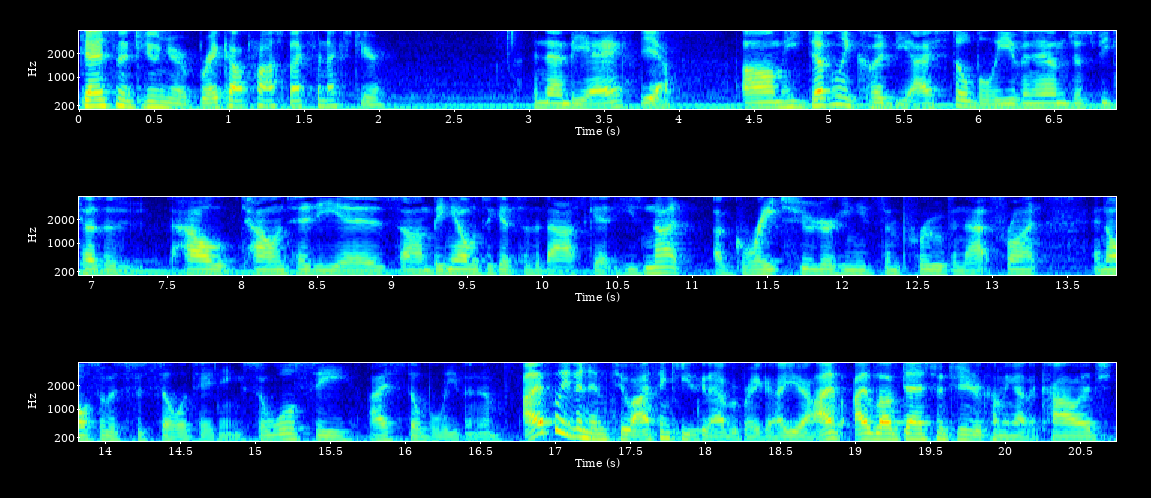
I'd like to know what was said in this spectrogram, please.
Dennis Smith Jr. breakout prospect for next year. In the NBA, Yeah, um, he definitely could be. I still believe in him just because of how talented he is, um, being able to get to the basket. He's not a great shooter. He needs to improve in that front, and also his facilitating. So we'll see. I still believe in him. I believe in him too. I think he's gonna have a breakout year. I I love Dennis Smith Jr. coming out of college,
